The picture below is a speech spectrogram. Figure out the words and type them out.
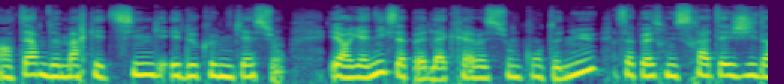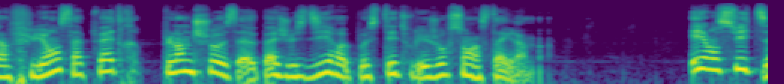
en termes de marketing et de communication. Et organique, ça peut être la création de contenu, ça peut être une stratégie d'influence, ça peut être plein de choses. Ça ne veut pas juste dire poster tous les jours sur Instagram. Et ensuite,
